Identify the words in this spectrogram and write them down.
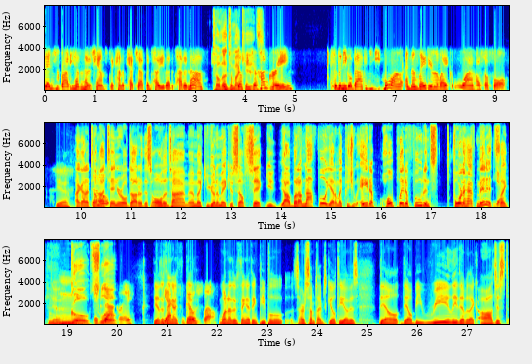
then your body hasn't had a chance to kind of catch up and tell you that it's had enough. Tell that and to you my still think kids. you're hungry. So then you go back and you eat more, and then later you're like, why am I so full? Yeah. I got to tell my 10 year old daughter this all the time. I'm like, you're going to make yourself sick. You, uh, But I'm not full yet. I'm like, because you ate a whole plate of food in s- four and a half minutes. Yeah. Like, Yeah. go mm-hmm. slow. Exactly. The other thing I th- go the- slow. One other thing I think people are sometimes guilty of is they'll they'll be really they'll be like oh I'll just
